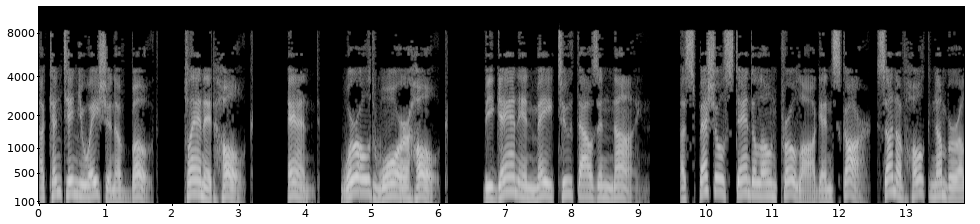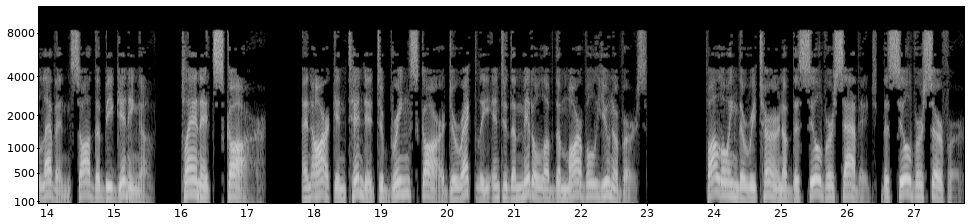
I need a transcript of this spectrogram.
A continuation of both Planet Hulk and World War Hulk began in May 2009. A special standalone prologue and Scar, son of Hulk number 11 saw the beginning of Planet Scar, an arc intended to bring Scar directly into the middle of the Marvel Universe. Following the return of the Silver Savage the Silver Surfer,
